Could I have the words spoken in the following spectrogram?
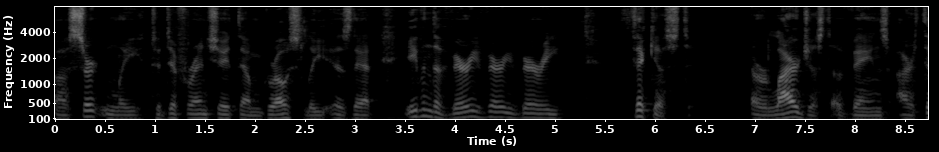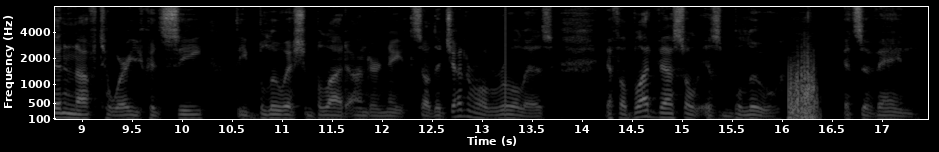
uh, certainly to differentiate them grossly, is that even the very, very, very thickest or largest of veins are thin enough to where you could see the bluish blood underneath. So the general rule is if a blood vessel is blue, it's a vein.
